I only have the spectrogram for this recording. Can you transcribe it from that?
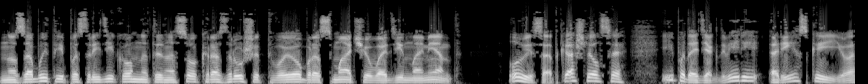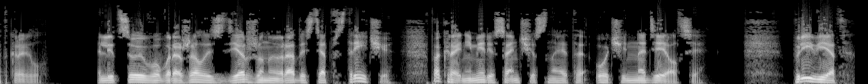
но забытый посреди комнаты носок разрушит твой образ мачо в один момент. Луис откашлялся и, подойдя к двери, резко ее открыл. Лицо его выражало сдержанную радость от встречи. По крайней мере, Санчес на это очень надеялся. «Привет!»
